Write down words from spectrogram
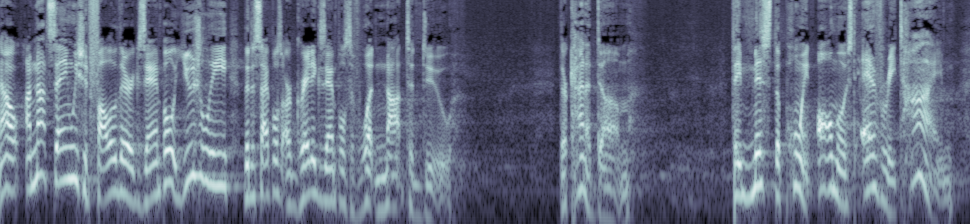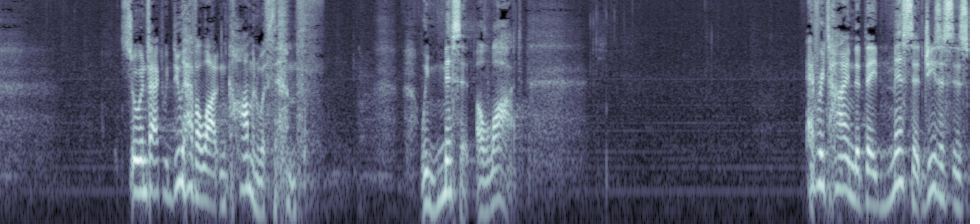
Now, I'm not saying we should follow their example. Usually, the disciples are great examples of what not to do. They're kind of dumb. They miss the point almost every time. So, in fact, we do have a lot in common with them. we miss it a lot. Every time that they miss it, Jesus is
